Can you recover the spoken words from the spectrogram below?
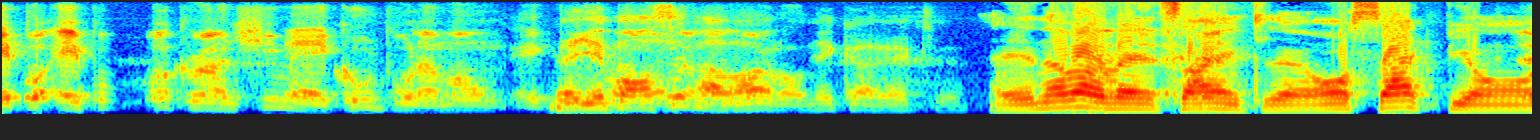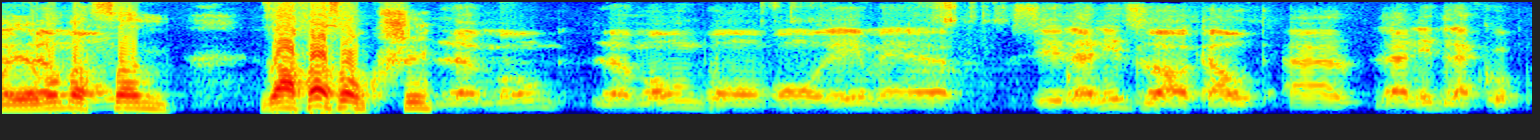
n'est pas, elle est pas, pas crunchy, mais elle est cool pour le monde. Elle cool Il est passé monde, 9 le monde. heures, on est correct. Là. Il est 9h25, là. On sac, puis on... il n'y a pas personne. Les enfants sont couchés. Le monde, le monde vont, vont rire, mais euh, c'est l'année du lockout, à- l'année de la Coupe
